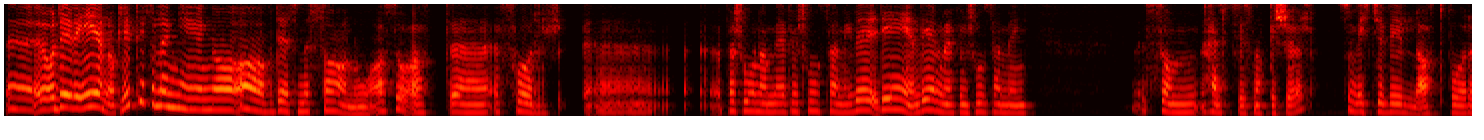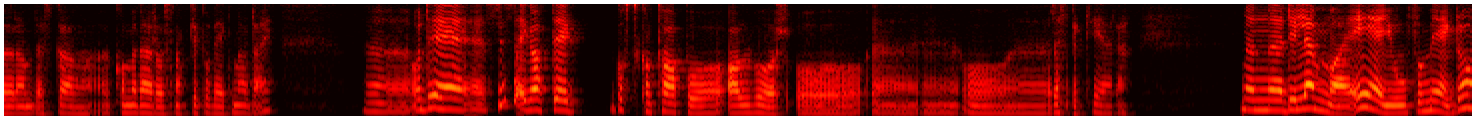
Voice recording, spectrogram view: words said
Eh, og det, det, er nok litt i forlenginga av det som jeg sa nå. Altså at eh, for eh, personer med funksjonshemming. Det, det, er en del med funksjonshemming som helst vil snakke sjøl. Som ikke vil at pårørende skal komme der og snakke på vegne av dem. Uh, og det syns jeg at jeg godt kan ta på alvor og, uh, og uh, respektere. Men dilemmaet er jo for meg da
